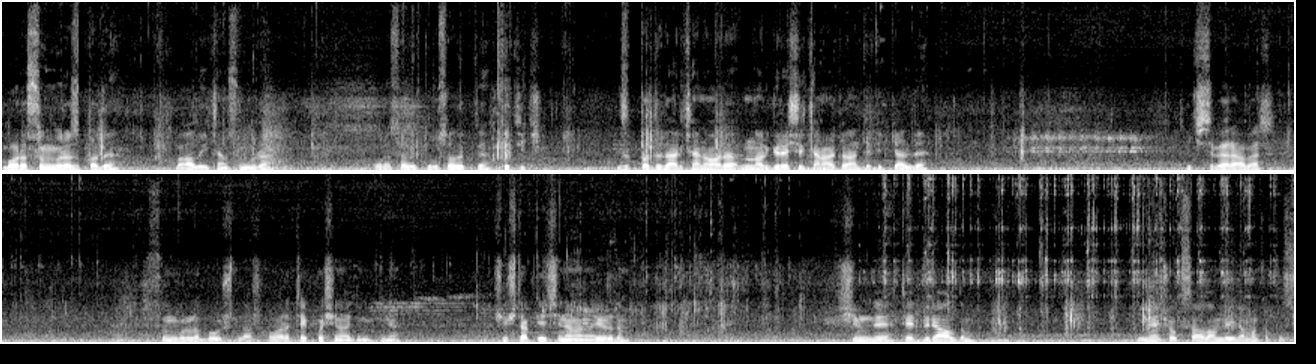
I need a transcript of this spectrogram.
Bora sungura zıpladı. Bağlıyken sungura. Bora salıktı bu salıktı. Tetik. Zıpladı derken o ara bunlar güreşirken arkadan tetik geldi. İkisi beraber Sungur'la boğuştular. O ara tek başınaydım yine. 2-3 dakika için hemen ayırdım. Şimdi tedbiri aldım. Yine çok sağlam değil ama kafası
